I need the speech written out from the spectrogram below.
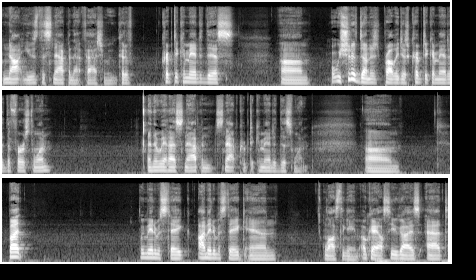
not used the snap in that fashion. We could have cryptic commanded this. Um, what we should have done is probably just cryptic commanded the first one, and then we had a snap and snap cryptic commanded this one. Um, but we made a mistake. I made a mistake and lost the game. Okay, I'll see you guys at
